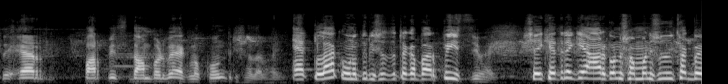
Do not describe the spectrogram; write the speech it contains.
তো এর পার পিস দাম পড়বে এক লক্ষ উনত্রিশ হাজার ভাই। এক লাখ উনত্রিশ হাজার টাকা পার পিস জি ভাই। সেই ক্ষেত্রে কি আর কোনো সম্মানের সুযোগ থাকবে?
